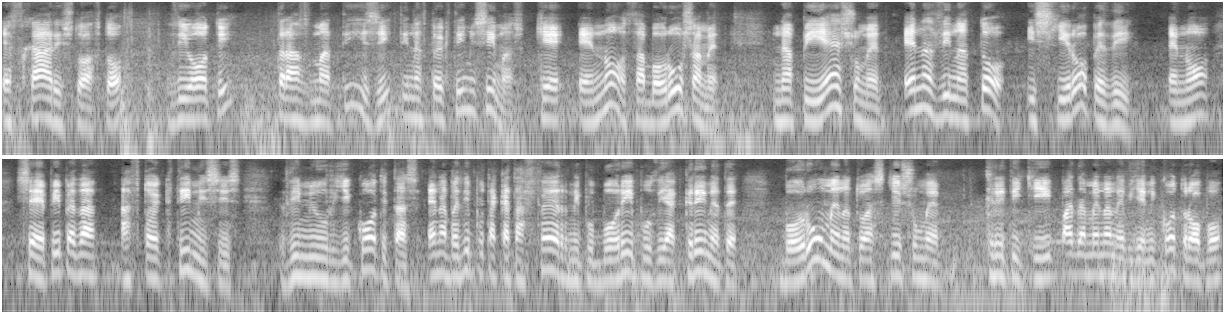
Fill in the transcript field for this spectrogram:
ευχάριστο αυτό διότι τραυματίζει την αυτοεκτίμησή μας και ενώ θα μπορούσαμε να πιέσουμε ένα δυνατό, ισχυρό παιδί ενώ σε επίπεδα αυτοεκτίμησης, δημιουργικότητας, ένα παιδί που τα καταφέρνει, που μπορεί, που διακρίνεται, μπορούμε να το ασκήσουμε κριτική, πάντα με έναν ευγενικό τρόπο,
